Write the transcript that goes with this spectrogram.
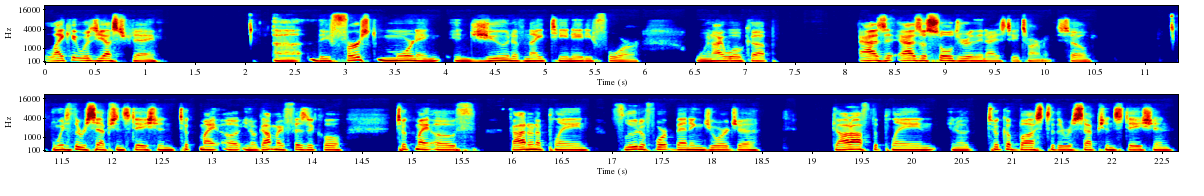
like it was yesterday. Uh, the first morning in June of 1984, when I woke up as as a soldier in the United States Army. So went to the reception station, took my, uh, you know, got my physical, took my oath, got on a plane, flew to Fort Benning, Georgia, got off the plane, you know, took a bus to the reception station.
